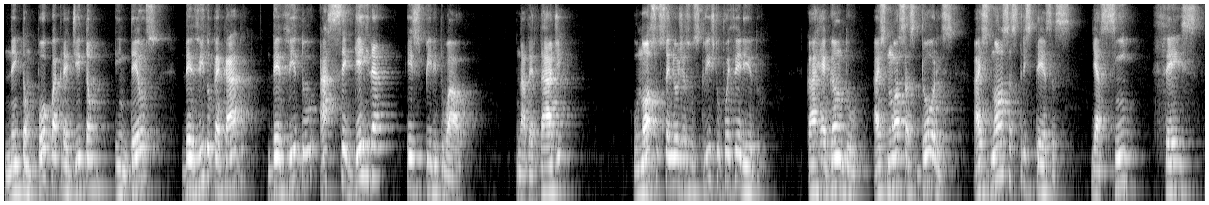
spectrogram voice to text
nem tampouco acreditam em Deus devido ao pecado, devido à cegueira espiritual. Na verdade, o nosso Senhor Jesus Cristo foi ferido, carregando as nossas dores, as nossas tristezas, e assim fez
